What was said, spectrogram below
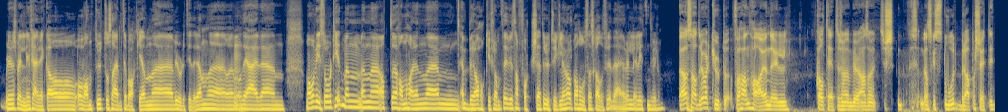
blir de spillende i fjerderekka og, og vant ut, og så er de tilbake igjen eh, ved juletider igjen. eh, og det er, eh, Man må vise det over tid, men, men at han har en, en bra hockeyframtid hvis han fortsetter utviklingen og kan holde seg skadefri, det er jeg vel liten tvil om. Ja, så hadde det vært kult, for han har jo en del kvaliteter som altså, Ganske stor, bra på skøyter,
